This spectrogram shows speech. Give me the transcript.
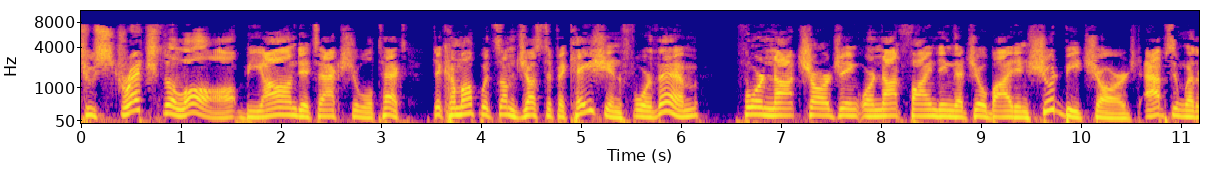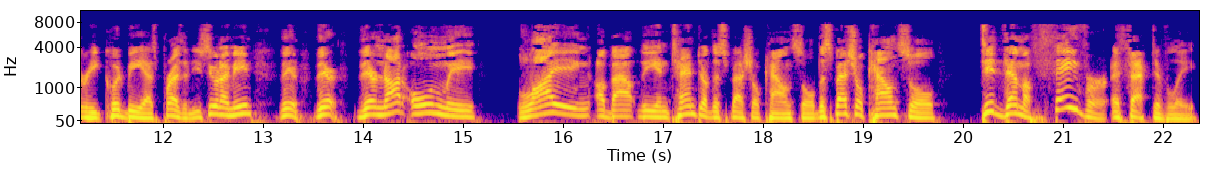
to stretch the law beyond its actual text, to come up with some justification for them for not charging or not finding that Joe Biden should be charged, absent whether he could be as president. You see what I mean? They, they're, they're not only lying about the intent of the special counsel, the special counsel did them a favor effectively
